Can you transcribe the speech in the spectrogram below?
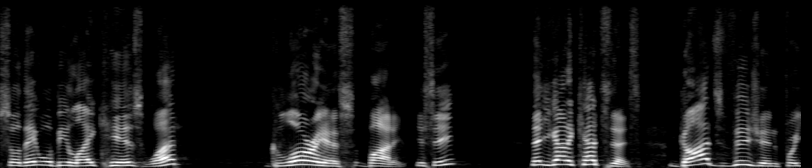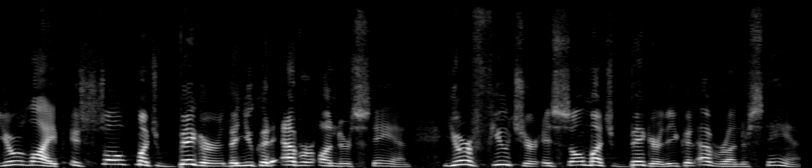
so they will be like his what? Glorious body. You see? Now you got to catch this. God's vision for your life is so much bigger than you could ever understand. Your future is so much bigger than you could ever understand.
